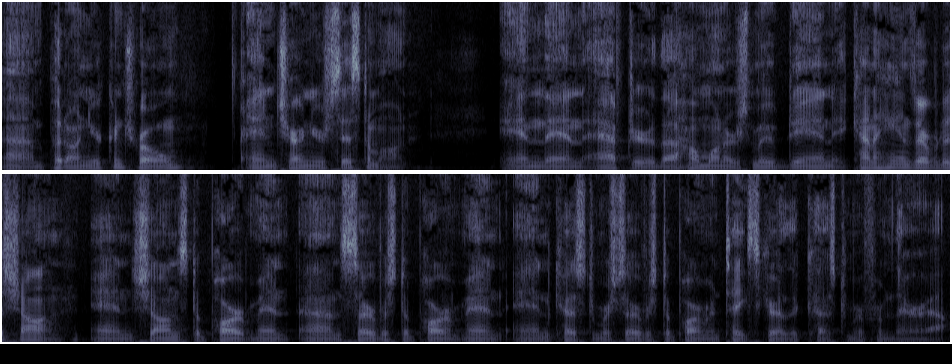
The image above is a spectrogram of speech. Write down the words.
um, put on your control, and turn your system on. And then after the homeowners moved in, it kind of hands over to Sean and Sean's department, um, service department, and customer service department takes care of the customer from there out.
